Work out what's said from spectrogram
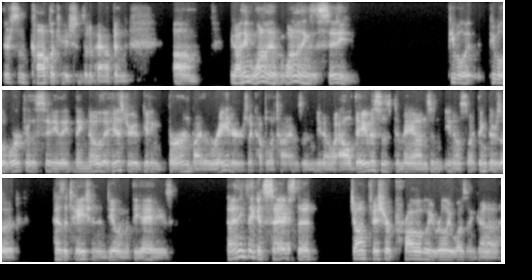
there's some complications that have happened. Um, you know, I think one of the one of the things the city people people that work for the city they they know the history of getting burned by the Raiders a couple of times, and you know Al Davis's demands, and you know so I think there's a hesitation in dealing with the A's, and I think they could sense that John Fisher probably really wasn't gonna,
